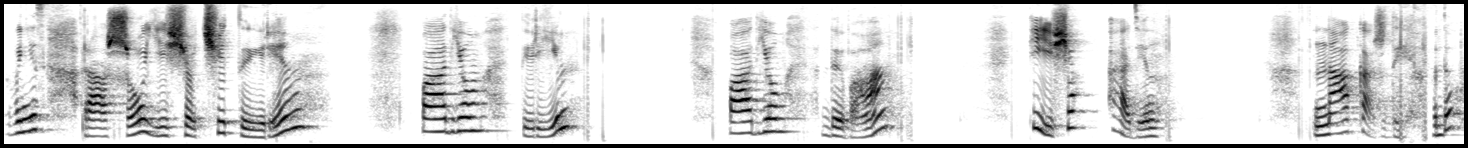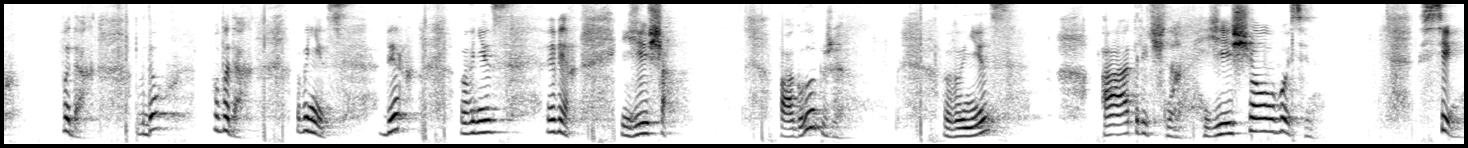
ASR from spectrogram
Вниз. Хорошо. Еще четыре. Подъем. Три подъем, два. И еще один. На каждый вдох, выдох, вдох, выдох, вниз, вверх, вниз, вверх. Еще. Поглубже, вниз. Отлично. Еще восемь, семь,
